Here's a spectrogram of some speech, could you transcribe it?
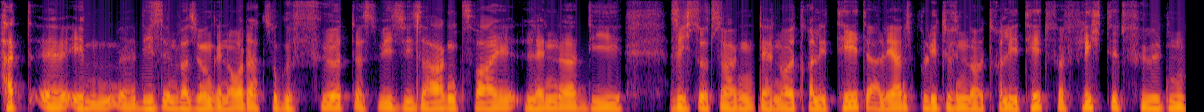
hat äh, eben äh, diese Invasion genau dazu geführt, dass, wie Sie sagen, zwei Länder, die sich sozusagen der Neutralität, der allianzpolitischen Neutralität verpflichtet fühlten,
